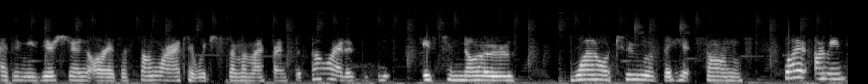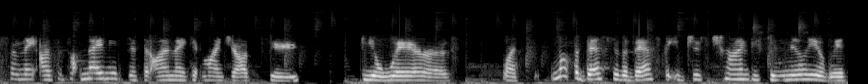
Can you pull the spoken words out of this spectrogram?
as a musician or as a songwriter, which some of my friends are songwriters, is, is to know one or two of the hit songs. Well, I mean, for me, I suppose maybe it's just that I make it my job to be aware of, like, not the best of the best, but you just try and be familiar with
